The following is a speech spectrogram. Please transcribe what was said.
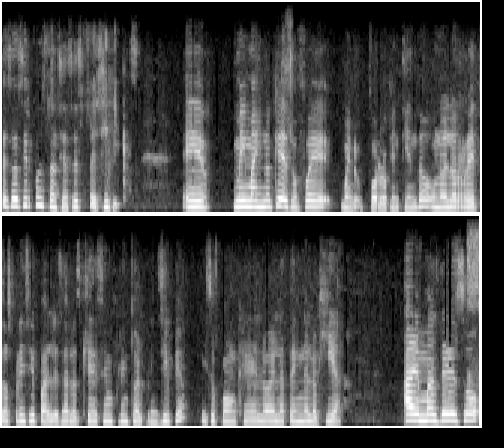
esas, circunstancias específicas. Eh, me imagino que eso fue, bueno, por lo que entiendo, uno de los retos principales a los que se enfrentó al principio y supongo que lo de la tecnología. Además de eso,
